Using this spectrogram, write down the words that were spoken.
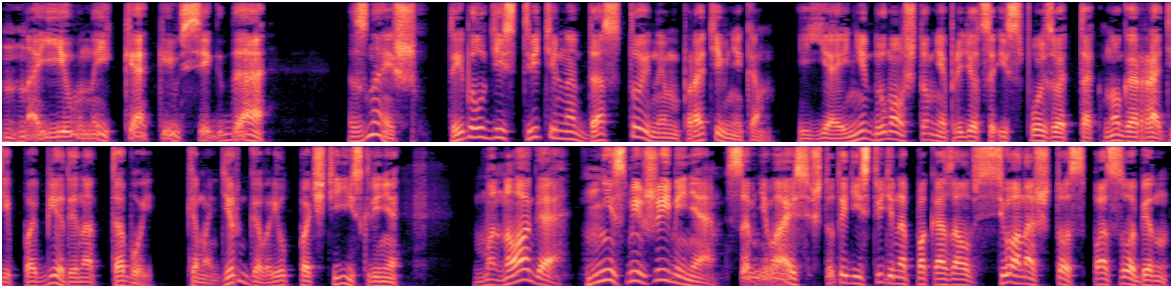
Наивный, как и всегда. Знаешь, ты был действительно достойным противником. Я и не думал, что мне придется использовать так много ради победы над тобой. Командир говорил почти искренне. «Много? Не смеши меня! Сомневаюсь, что ты действительно показал все, на что способен!»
